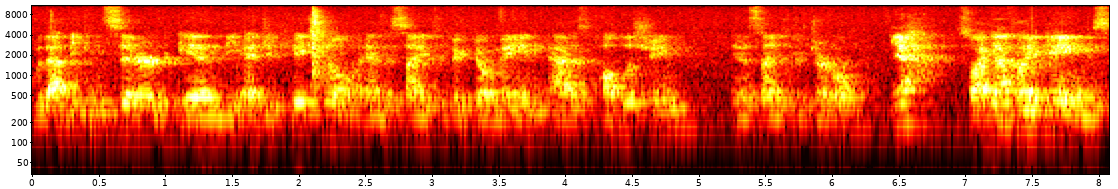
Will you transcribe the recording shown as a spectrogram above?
Would that be considered in the educational and the scientific domain as publishing in a scientific journal? Yeah, So I can play games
